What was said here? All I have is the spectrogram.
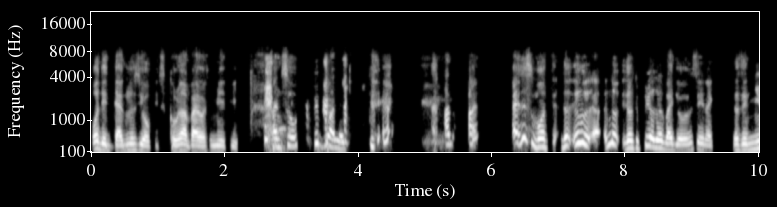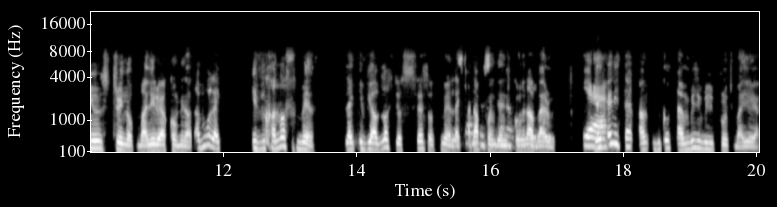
what they diagnose you of is coronavirus immediately, and so people are like, and, and, and this one, the- was, uh, no, there was a period whereby they were saying like there's a new strain of malaria coming out. And people like, if you cannot smell, like if you have lost your sense of smell, like at that point, then it's coronavirus. Yeah. Then anytime I'm because I'm really really prone to malaria.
